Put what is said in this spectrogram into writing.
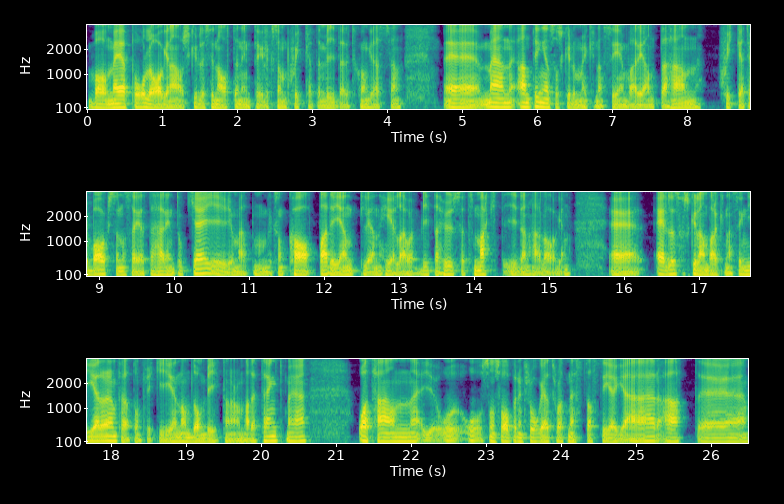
var med på lagen, annars skulle senaten inte liksom skickat den vidare till kongressen. Eh, men antingen så skulle man kunna se en variant där han skickar tillbaka den och säger att det här är inte okej okay, i och med att de liksom kapade egentligen hela Vita husets makt i den här lagen. Eh, eller så skulle han bara kunna signera den för att de fick igenom de bitarna de hade tänkt med. Och att han, och, och som svar på din fråga, jag tror att nästa steg är att, eh,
